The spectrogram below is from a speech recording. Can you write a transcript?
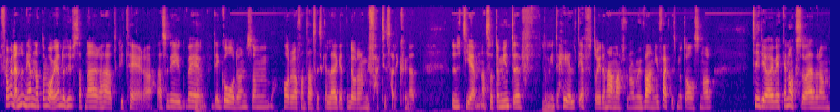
Får väl ändå nämna att de var ju ändå hyfsat nära här att kvittera. Alltså det är ju mm. det är Gordon som har det där fantastiska läget ändå där de ju faktiskt hade kunnat utjämna. Så att de är ju inte, de är mm. inte helt efter i den här matchen och de vann ju faktiskt mot Arsenal tidigare i veckan också, även om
